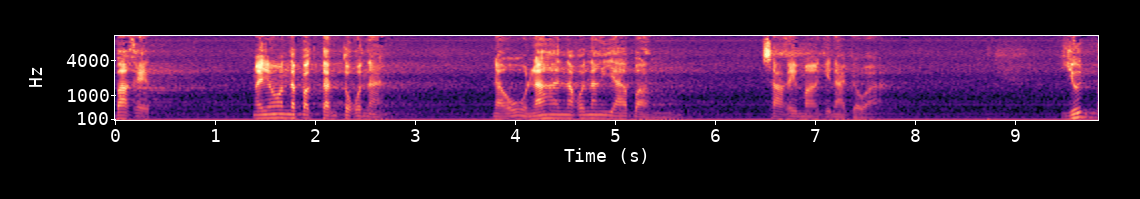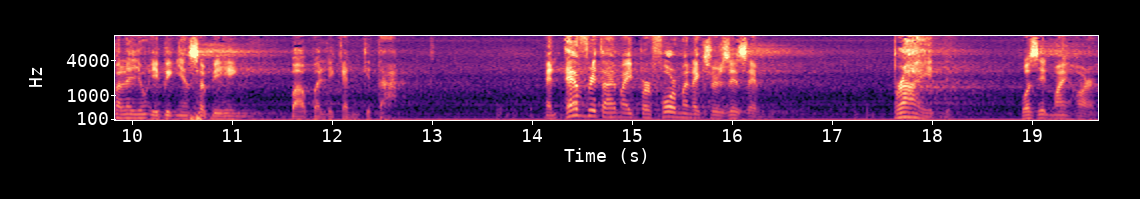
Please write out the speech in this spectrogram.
Bakit? Ngayon napagtanto ko na, nauunahan ako ng yabang sa aking mga ginagawa. Yun pala yung ibig niyang sabihin, babalikan kita. And every time I perform an exorcism, pride was in my heart.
